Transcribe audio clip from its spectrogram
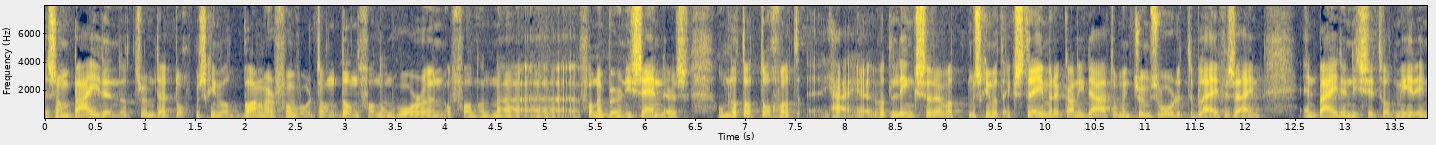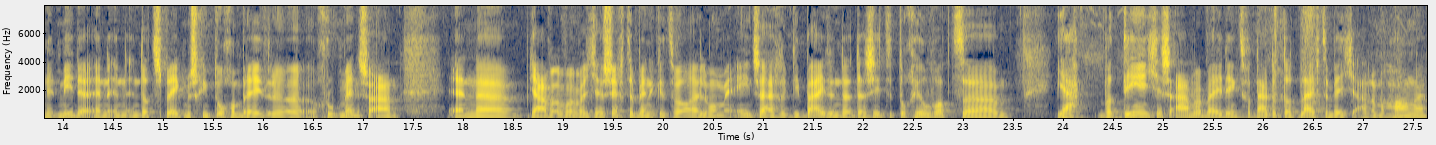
zo'n Biden... dat Trump daar toch misschien wat banger van wordt... dan, dan van een Warren of van een, van een Bernie Sanders. Omdat dat toch wat, ja, wat linksere, wat, misschien wat extremere kandidaat... om in Trumps woorden te blijven zijn. En Biden die zit wat meer in het midden. En, en, en dat spreekt misschien toch een bredere groep mensen aan. En eh, ja, wa- wa- wat jij zegt, daar ben ik het wel helemaal mee eens eigenlijk. Die beiden, daar, zitten toch heel wat, eh, ja, wat dingetjes aan waarbij je denkt van, nou, dat, dat blijft een beetje aan hem hangen.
